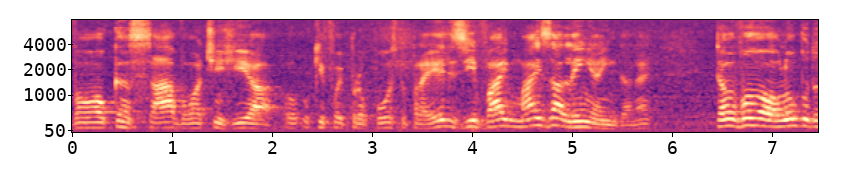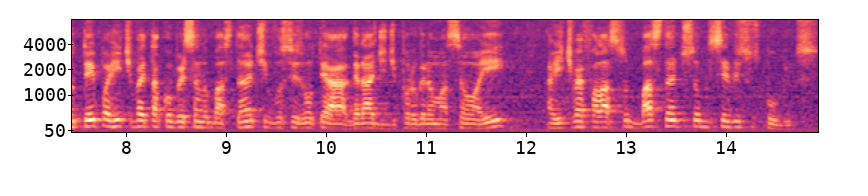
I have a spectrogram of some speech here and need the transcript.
vão alcançar, vão atingir a, o, o, que foi proposto para eles e vai mais além ainda, né? Então, vou, ao longo do tempo, a gente vai estar tá conversando bastante, vocês vão ter a grade de programação aí, a gente vai falar sobre, bastante sobre serviços públicos.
